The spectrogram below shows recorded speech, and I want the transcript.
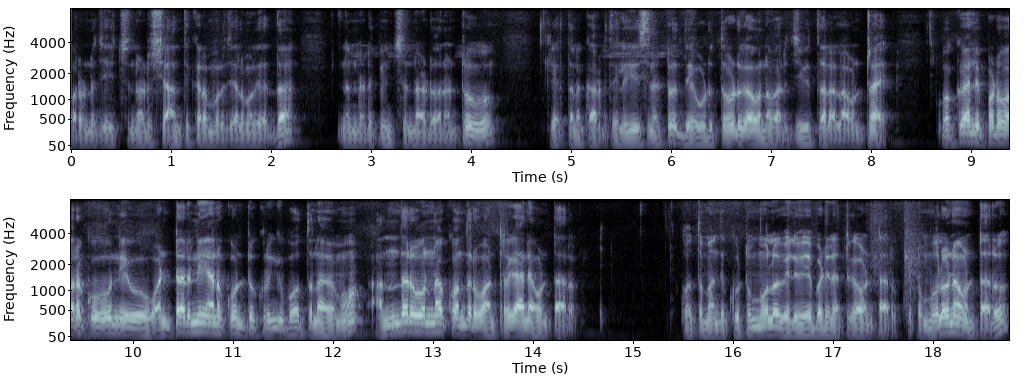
పరుండ జయించున్నాడు. శాంతికరముల జలముల యొద్ద నన్ను నడిపించున్నాడు అని అంటూ కీర్తనకారుడు తెలియజేసినట్టు దేవుడు తోడుగా ఉన్న వారి జీవితాలు అలా ఉంటాయి. ఒకవేళ ఇప్పటి వరకు నీవు ఒంటరిని అనుకుంటూ కృంగిపోతున్నావేమో అందరూ ఉన్నా కొందరు ఒంటరిగానే ఉంటారు. కొంతమంది కుటుంబంలో వెలివేయబడినట్టుగా ఉంటారు. కుటుంబంలోనే ఉంటారు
